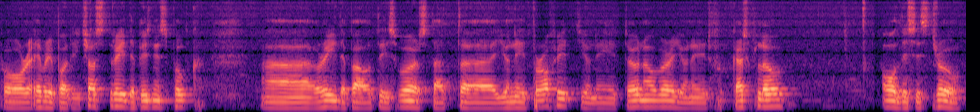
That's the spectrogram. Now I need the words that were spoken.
for everybody. Just read the business book, uh, read about these words that uh, you need profit, you need turnover, you need cash flow. All this is true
